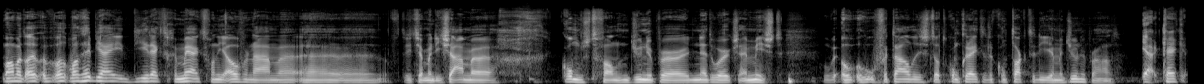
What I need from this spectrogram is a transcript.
Mohammed, eh, wat, wat heb jij direct gemerkt van die overname, eh, of dit, zeg maar, die samenkomst van Juniper, Networks en Mist? Hoe, hoe, hoe vertaalde is dat concreet in de contacten die je met Juniper had? Ja, kijk,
